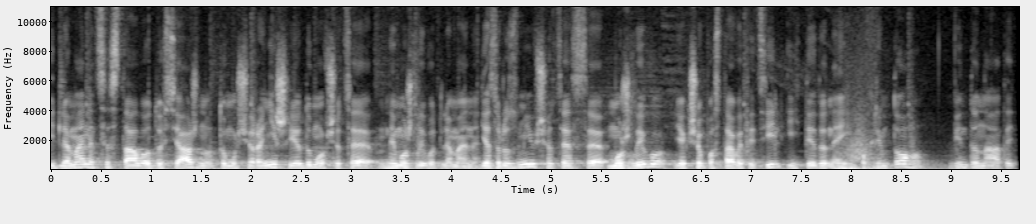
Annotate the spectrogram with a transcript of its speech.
І для мене це стало досяжно, тому що раніше я думав, що це неможливо для мене. Я зрозумів, що це все можливо, якщо поставити ціль і йти до неї. Окрім того. Він донатить,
